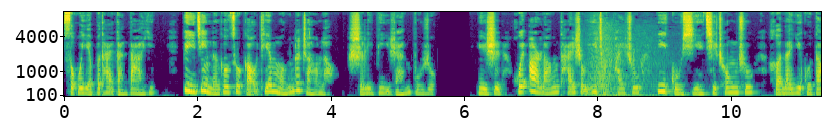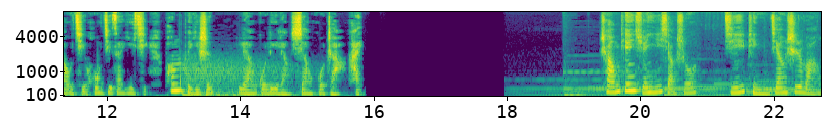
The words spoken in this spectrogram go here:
似乎也不太敢大意，毕竟能够做搞天盟的长老，实力必然不弱。于是灰二郎抬手一掌拍出，一股邪气冲出，和那一股道气轰击在一起，砰的一声，两股力量相互炸开。长篇悬疑小说《极品僵尸王》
